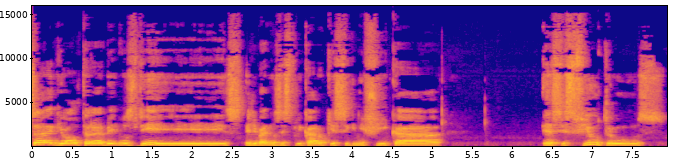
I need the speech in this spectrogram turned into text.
Segue o Alter Rebbe e nos diz, ele vai nos explicar o que significa esses filtros,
